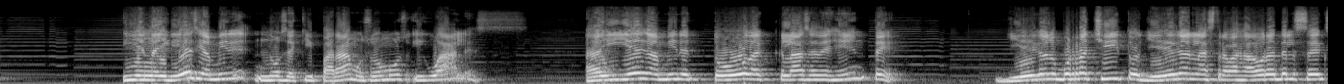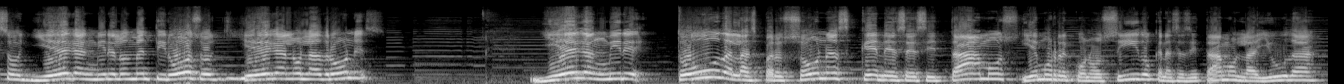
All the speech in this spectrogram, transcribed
Y en la iglesia, mire, nos equiparamos, somos iguales. Ahí llega, mire, toda clase de gente. Llegan los borrachitos, llegan las trabajadoras del sexo, llegan, mire, los mentirosos, llegan los ladrones. Llegan, mire, todas las personas que necesitamos y hemos reconocido que necesitamos la ayuda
